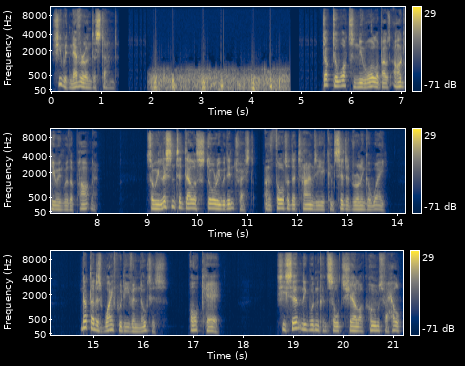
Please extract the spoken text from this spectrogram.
She would never understand. Dr. Watson knew all about arguing with a partner, so he listened to Della's story with interest and thought of the times he had considered running away. Not that his wife would even notice or care. She certainly wouldn't consult Sherlock Holmes for help,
